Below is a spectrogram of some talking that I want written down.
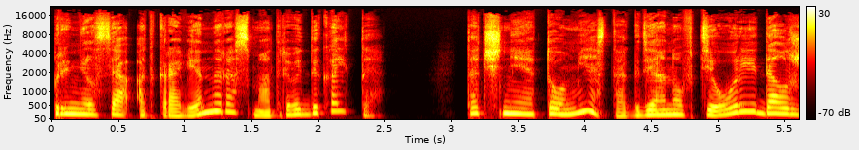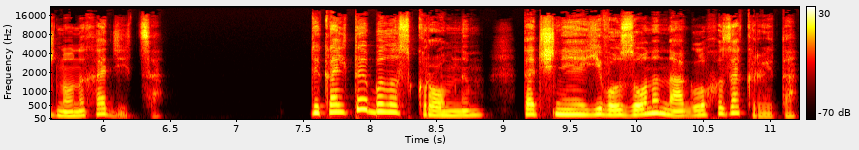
принялся откровенно рассматривать декольте. Точнее, то место, где оно в теории должно находиться. Декольте было скромным, точнее, его зона наглухо закрыта,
